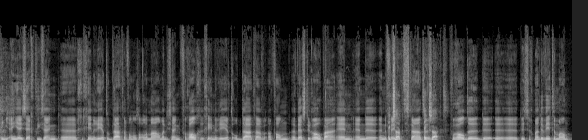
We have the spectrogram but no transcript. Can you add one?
En, en, jij zegt, die zijn uh, gegenereerd op data van ons allemaal. Maar die zijn vooral gegenereerd op data van eh, West-Europa en, en de, en de Verenigde Staten. Exact. Vooral de, de, uh, de, zeg maar de witte man.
